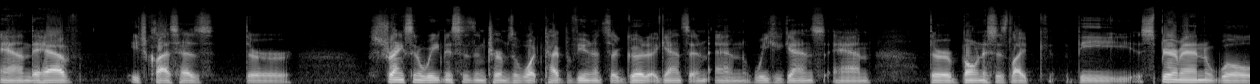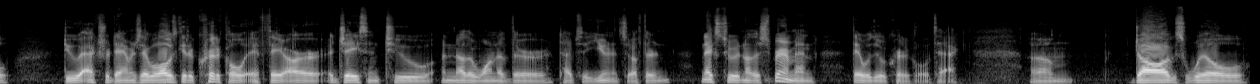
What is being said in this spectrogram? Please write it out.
and they have each class has their strengths and weaknesses in terms of what type of units they're good against and, and weak against, and their bonuses like the spearmen will do extra damage. They will always get a critical if they are adjacent to another one of their types of units. So if they're next to another spearman, they will do a critical attack. Um, dogs will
